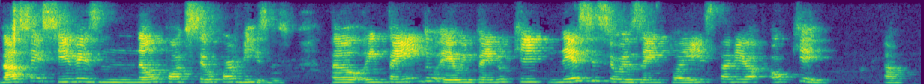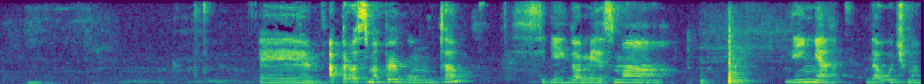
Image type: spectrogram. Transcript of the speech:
dados sensíveis não pode ser o core business. Então, eu entendo, eu entendo que nesse seu exemplo aí estaria ok. Tá? É, a próxima pergunta, seguindo a mesma linha da última,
